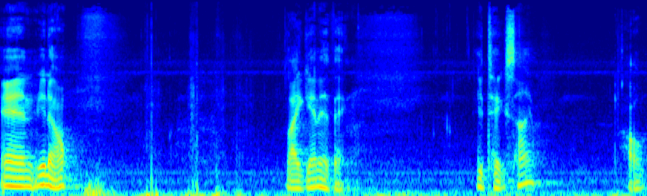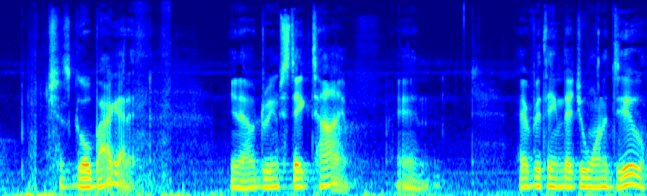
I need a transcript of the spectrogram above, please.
And you know, like anything, it takes time. I'll just go back at it. You know, dreams take time, and everything that you want to do,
